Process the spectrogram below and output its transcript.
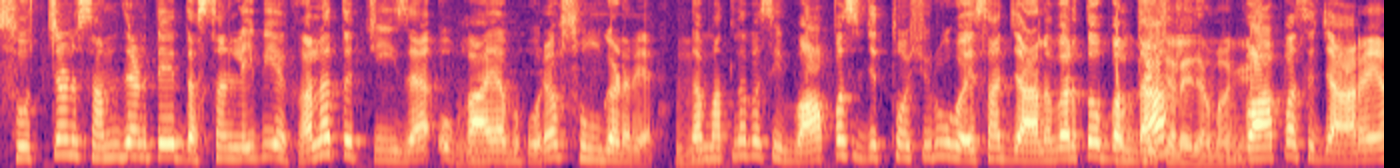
ਸੋਚਣ ਸਮਝਣ ਤੇ ਦੱਸਣ ਲਈ ਵੀ ਇਹ ਗਲਤ ਚੀਜ਼ ਹੈ ਉਹ ਗਾਇਬ ਹੋ ਰਿਹਾ ਸੁੰਗੜ ਰਿਹਾ। ਦਾ ਮਤਲਬ ਅਸੀਂ ਵਾਪਸ ਜਿੱਥੋਂ ਸ਼ੁਰੂ ਹੋਏ ਸਾਂ ਜਾਨਵਰ ਤੋਂ ਬੰਦਾ। ਵਾਪਸ ਜਾ ਰਹੇ ਹਾਂ।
